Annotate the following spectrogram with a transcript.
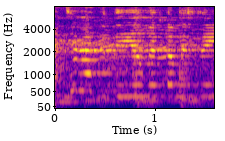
अच्छी लगती हूँ मैं तुमसे।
